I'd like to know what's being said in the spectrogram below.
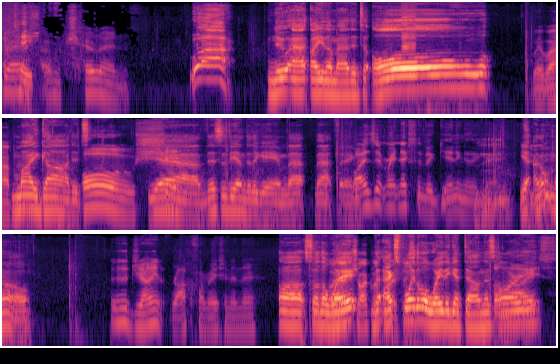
dress. Tape. I'm chilling. Wah! New item added to. Oh Wait, what happened? my god! It's Oh shit. yeah. This is the end of the game. That that thing. Why is it right next to the beginning of the game? Yeah, I don't know. There's a giant rock formation in there. Uh, so the Oh, way, the bar exploitable way to get down this Oh, Ari nice.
